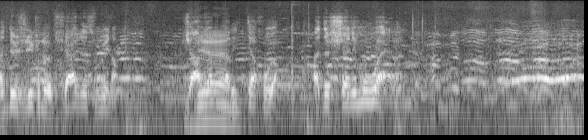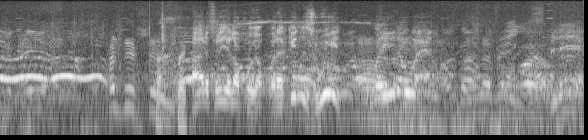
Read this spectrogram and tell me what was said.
عنده جيكلو شي حاجة زوينة. شي حاجة. قريت أخويا. هذا الشاليمو واعر. تحتك 1000 ريال اخويا ولكن زوين. والله إلا واعر. مليح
